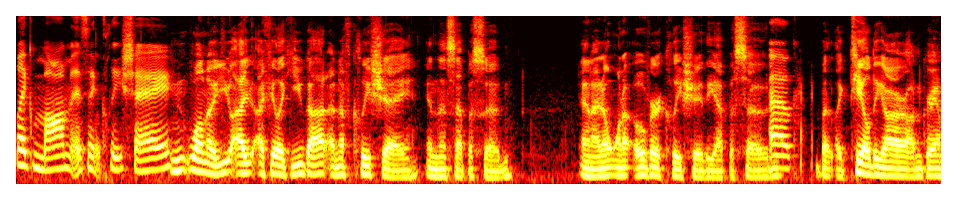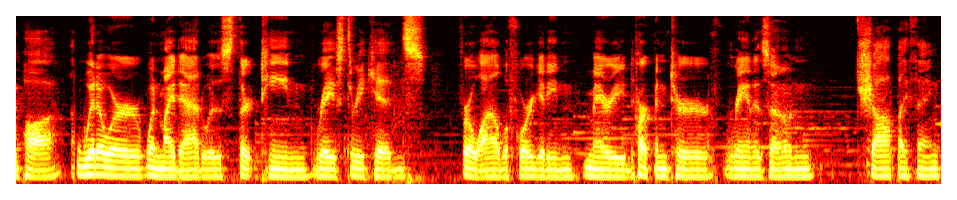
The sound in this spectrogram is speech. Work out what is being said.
Like mom isn't cliche. N- Well, no, you I, I feel like you got enough cliche in this episode, and I don't want to over cliche the episode. Oh, okay. But like TLDR on Grandpa, widower when my dad was thirteen, raised three kids for a while before getting married. Carpenter ran his own shop, I think.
